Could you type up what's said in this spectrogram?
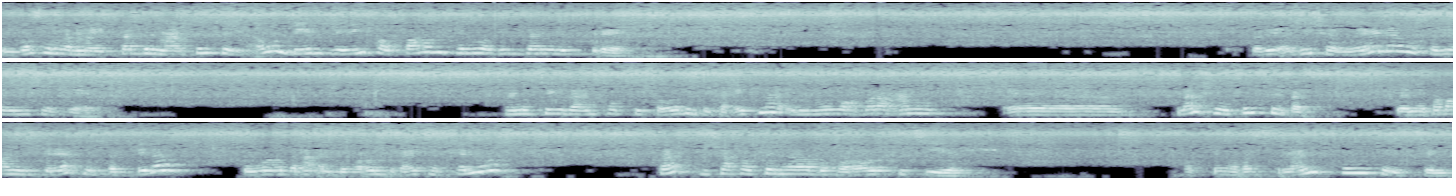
البصل لما يتبل مع الفلفل الأول بيدي ريحة وطعم حلوة جدا للفراخ. الطريقة دي شغالة والطريقة دي شغاله هنبتدي بقى نحط التوابل بتاعتنا اللي هو عبارة عن آه ملح وفلفل بس. لأن يعني طبعا الفراخ متبلة وواخدة بقى البهارات بتاعتها الحلوة. فمش هحط لها بهارات كتير. أحط لها بس ملح وفلفل.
